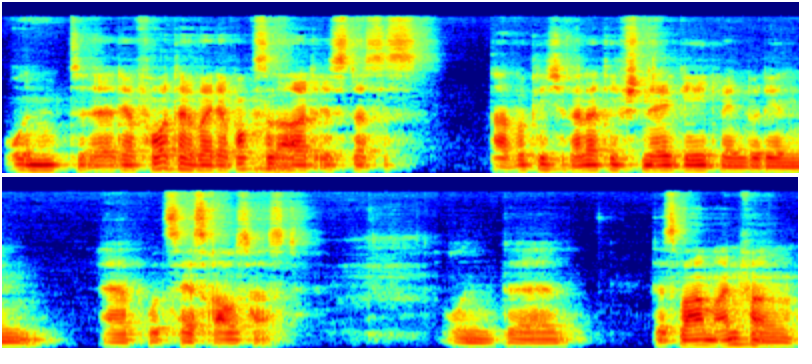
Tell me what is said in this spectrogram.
Und äh, der Vorteil bei der Voxel Art ist, dass es da wirklich relativ schnell geht, wenn du den äh, Prozess raus hast. Und äh, das war am Anfang,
